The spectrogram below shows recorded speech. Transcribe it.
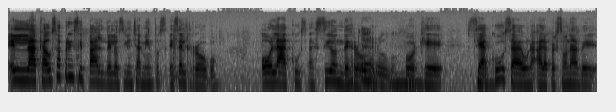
la causa principal de los linchamientos es el robo o la acusación de robo. Porque se acusa a, una, a la persona de,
